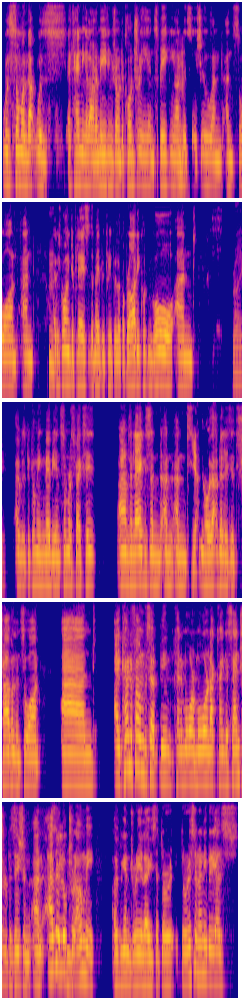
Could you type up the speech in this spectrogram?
was someone that was attending a lot of meetings around the country and speaking on Mm. this issue and and so on, and Mm. I was going to places that maybe people like O'Brady couldn't go, and Right. I was becoming maybe in some respects his arms and legs and and and Yeah. you know that ability to travel and so on. And I kind of found myself being kind of more and more in that kind of central position. And as I looked Hmm. around me, I was beginning to realize that there there isn't anybody else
